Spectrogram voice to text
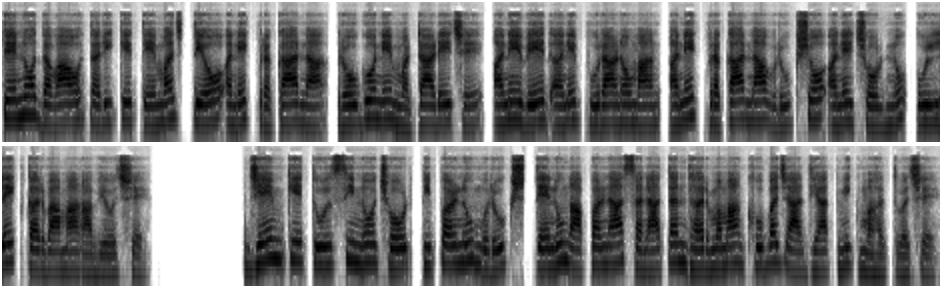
તેનો દવાઓ તરીકે તેમજ તેઓ અનેક પ્રકારના રોગોને મટાડે છે અને વેદ અને પુરાણોમાં અનેક પ્રકારના વૃક્ષો અને છોડનો ઉલ્લેખ કરવામાં આવ્યો છે. જેમ કે તુલસીનો છોડ, પીપળનું વૃક્ષ, તેનું આપણના સનાતન ધર્મમાં ખૂબ જ આધ્યાત્મિક મહત્વ છે.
